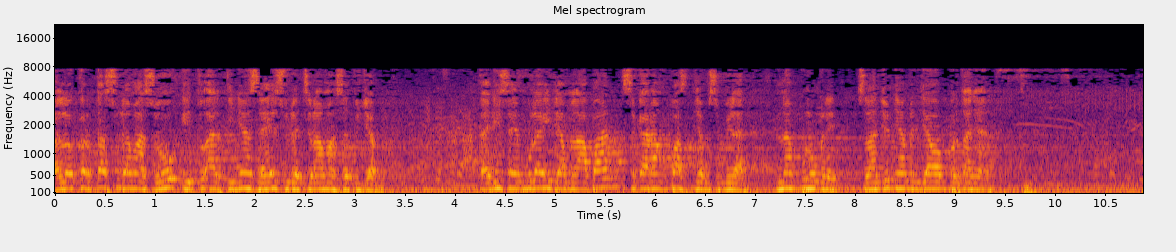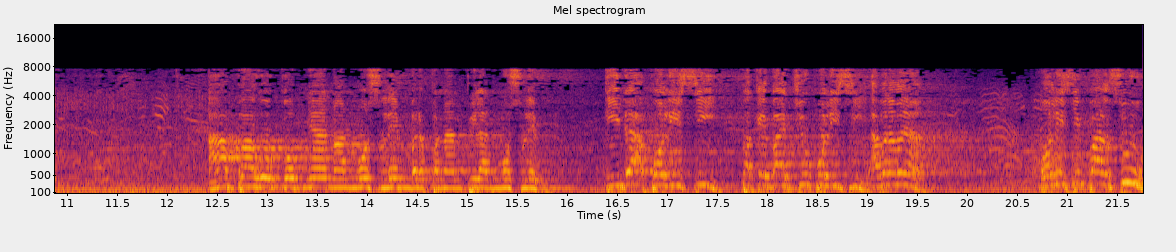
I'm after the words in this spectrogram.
Kalau kertas sudah masuk, itu artinya saya sudah ceramah satu jam. Tadi saya mulai jam 8, sekarang pas jam 9, 60 menit. Selanjutnya menjawab pertanyaan. Apa hukumnya non-muslim berpenampilan muslim? Tidak polisi, pakai baju polisi. Apa namanya? Polisi palsu.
